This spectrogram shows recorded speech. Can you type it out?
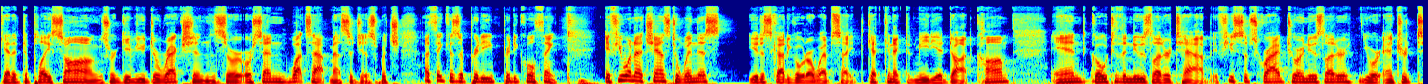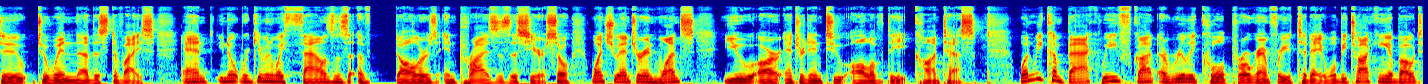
get it to play songs or give you directions or, or send WhatsApp messages, which I think is a pretty pretty cool thing. If you want a chance to win this, you just got to go to our website, getconnectedmedia.com, and go to the newsletter tab. If you subscribe to our newsletter, you are entered to to win uh, this device. And you know we're giving away thousands of dollars in prizes this year. So once you enter in once, you are entered into all of the contests. When we come back, we've got a really cool program for you today. We'll be talking about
